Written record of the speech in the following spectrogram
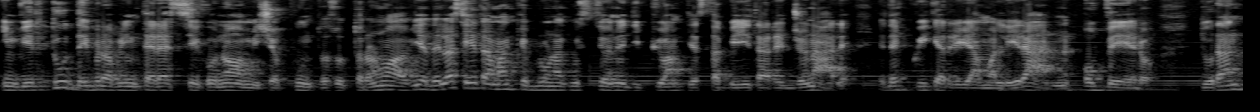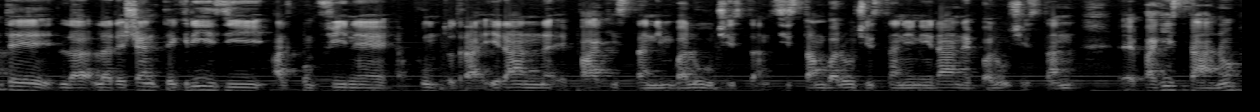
in virtù dei propri interessi economici appunto sotto la nuova via della seta, ma anche per una questione di più ampia stabilità regionale ed è qui che arriviamo all'Iran, ovvero durante la, la recente crisi al confine appunto tra Iran e Pakistan in Baluchistan, Sistan Baluchistan in Iran e Baluchistan eh, pakistano,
